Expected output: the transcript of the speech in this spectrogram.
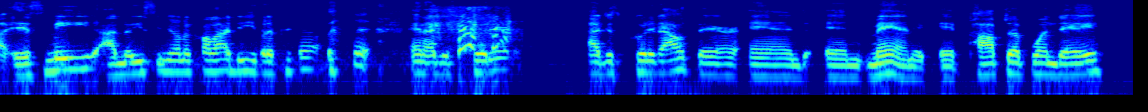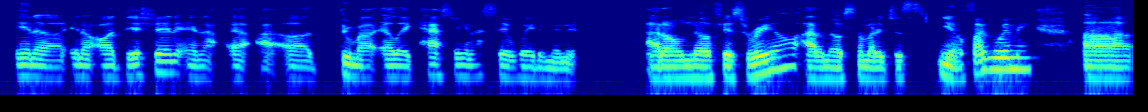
uh, it's me. I know you see me on the call ID, you better pick up." and I just put it I just put it out there, and and man, it, it popped up one day in a in an audition, and I, I uh, through my LA casting, and I said, wait a minute, I don't know if it's real. I don't know if somebody just you know fucking with me. Uh,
